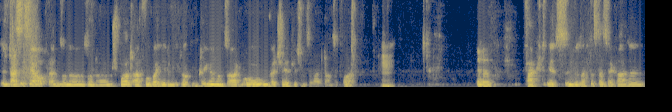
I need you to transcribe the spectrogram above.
das ist ja auch dann so eine, so eine Sportart, wo bei jedem die Glocken klingeln und sagen, oh, umweltschädlich und so weiter und so fort. Mhm. Äh, Fakt ist, und du sagtest das ja gerade,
